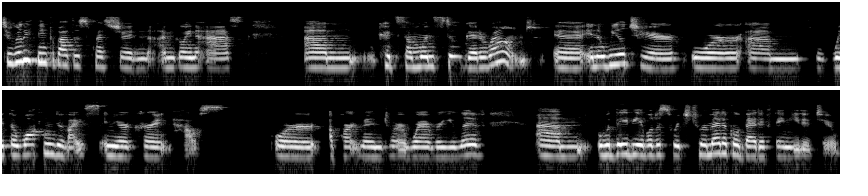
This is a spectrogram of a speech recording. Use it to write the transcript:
to really think about this question, I'm going to ask, um, could someone still get around uh, in a wheelchair or um, with a walking device in your current house or apartment or wherever you live? Um, would they be able to switch to a medical bed if they needed to?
